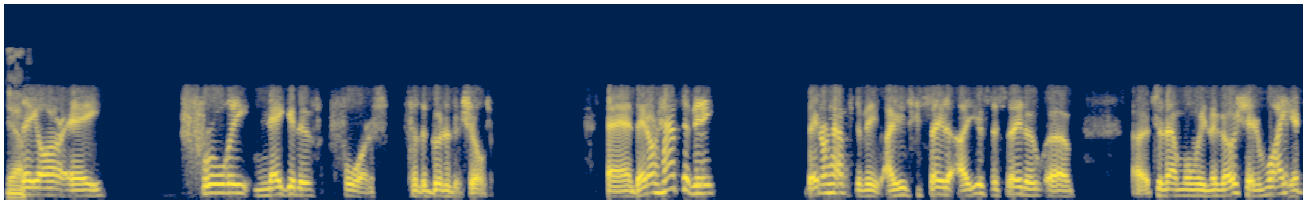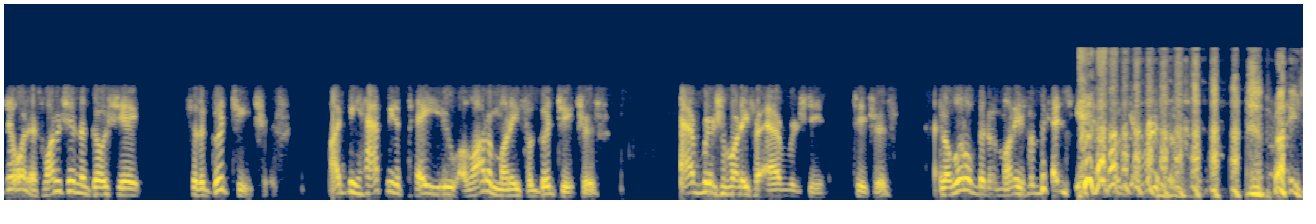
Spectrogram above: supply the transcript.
Yeah. They are a truly negative force for the good of the children. And they don't have to be. They don't have to be. I used to say to I used to say to uh, uh, to them when we negotiated, "Why are you doing this? Why don't you negotiate for the good teachers? I'd be happy to pay you a lot of money for good teachers, average money for average te- teachers, and a little bit of money for bad teachers. right.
